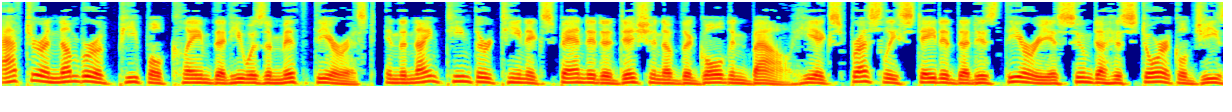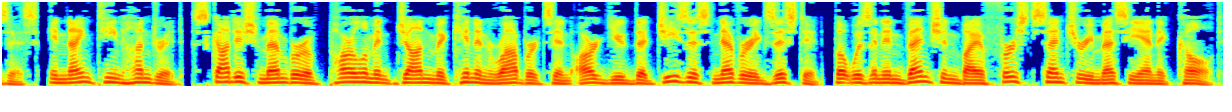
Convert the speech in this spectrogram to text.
After a number of people claimed that he was a myth theorist, in the 1913 expanded edition of The Golden Bough he expressly stated that his theory assumed a historical Jesus. In 1900, Scottish Member of Parliament John Mackinnon Robertson argued that Jesus never existed, but was an invention by a first century messianic cult.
